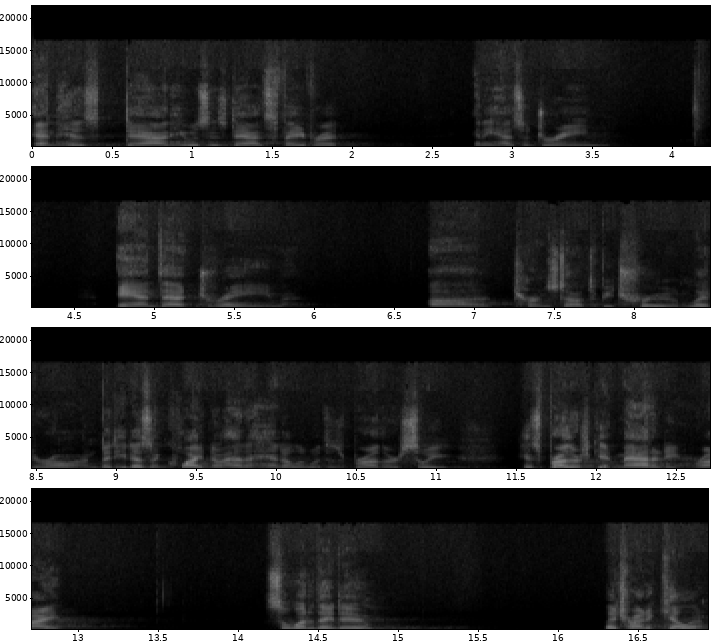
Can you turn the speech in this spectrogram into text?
and his dad, he was his dad's favorite, and he has a dream. And that dream uh, turns out to be true later on, but he doesn't quite know how to handle it with his brothers. So he, his brothers get mad at him, right? So what do they do? They try to kill him.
